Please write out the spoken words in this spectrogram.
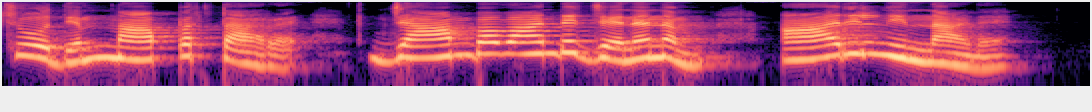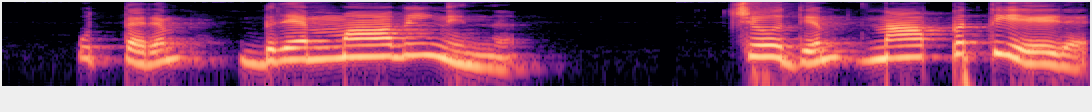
ചോദ്യം നാൽപ്പത്താറ് ജാംബവാന്റെ ജനനം ആരിൽ നിന്നാണ്? ഉത്തരം ബ്രഹ്മാവിൽ നിന്ന്. ചോദ്യം നാൽപ്പത്തിയേഴ്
